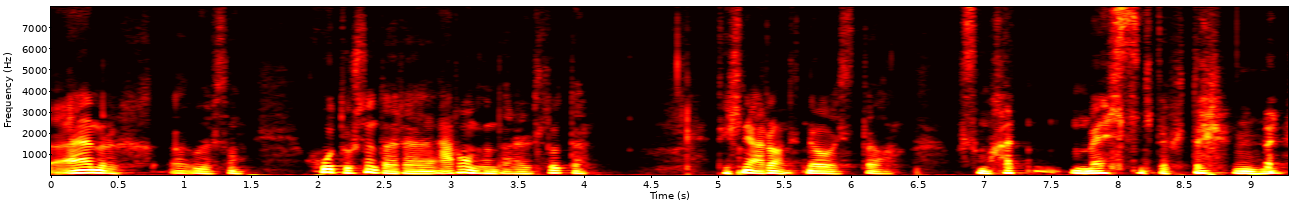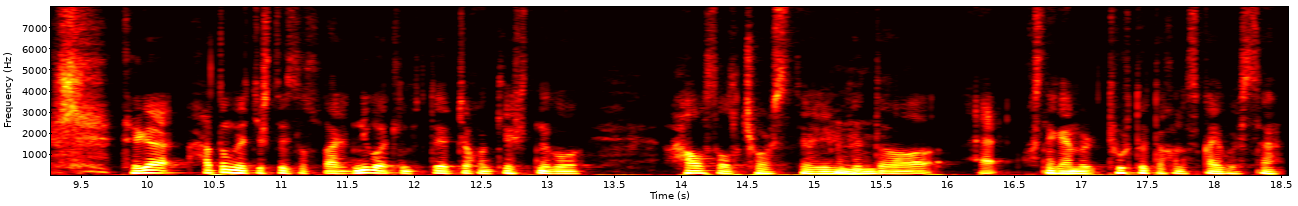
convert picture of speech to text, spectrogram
амар байсан. Хүү төршний дараа 10 хоногийн дараа ирлээ да. Тэхний 10 хоногт нөө өстөө бас махад майлсан л та битэр. Тэгээ хадам байж ирсэн болохоор нэг бодлон битэр жоохон гэрт нөгөө household chores дээр ерөнхийдөө бас нэг амар төвтөд байх нь бас гайгүйсэн.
